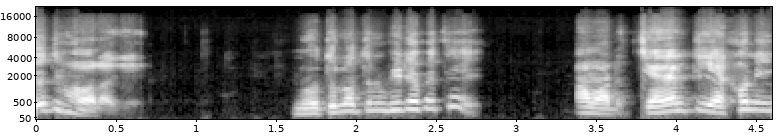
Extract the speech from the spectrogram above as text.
যদি ভালো লাগে, নতুন নতুন ভিডিও পেতে আমার চ্যানেলটি এখনই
